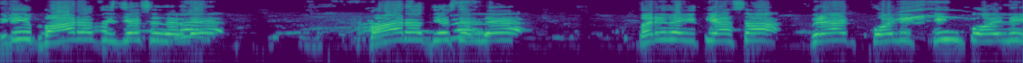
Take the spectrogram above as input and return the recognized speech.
ಇಡೀ ಭಾರತ ದೇಶದಲ್ಲಿ ಭಾರತ ದೇಶದಲ್ಲೇ ಬರೆದ ಇತಿಹಾಸ ವಿರಾಟ್ ಕೊಹ್ಲಿ ಕಿಂಗ್ ಕೊಹ್ಲಿ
